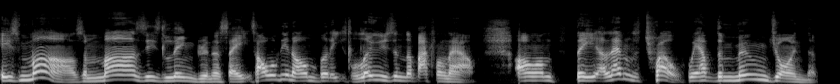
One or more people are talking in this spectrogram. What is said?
is Mars, and Mars is lingering. I say it's holding on, but it's losing the battle now. On the 11th, 12th, we have the moon join them.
